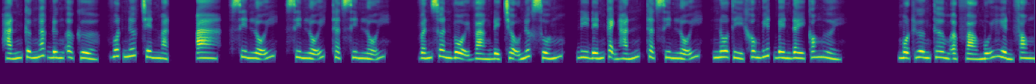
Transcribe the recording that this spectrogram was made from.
Hắn cứng ngắc đứng ở cửa, vuốt nước trên mặt. a xin lỗi, xin lỗi, thật xin lỗi. Vấn Xuân vội vàng để chậu nước xuống, đi đến cạnh hắn, thật xin lỗi, nô tỳ không biết bên đây có người. Một hương thơm ập vào mũi huyền phong,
